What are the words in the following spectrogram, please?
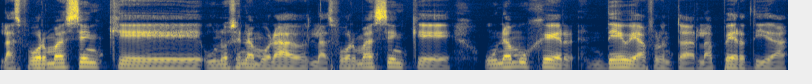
las formas en que unos enamorados, las formas en que una mujer debe afrontar la pérdida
